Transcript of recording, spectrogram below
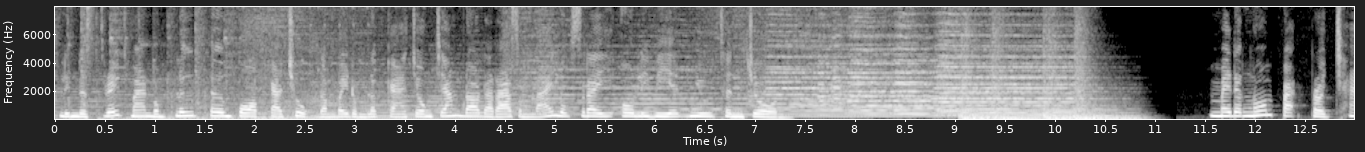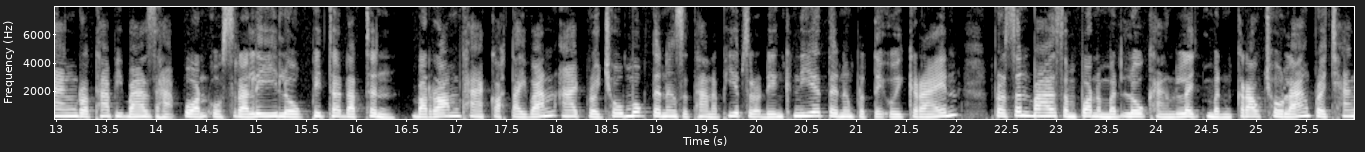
Flinders Street បានបំភ្លឺភ្លើងពណ៌ផ្កាឈូកដើម្បីរំលឹកការចងចាំដល់តារាសម្ដែងលោកស្រី Olivia Newton-John មេដឹកនាំបកប្រឆាំងរដ្ឋាភិបាលសហព័ន្ធអូស្ត្រាលីលោក Peter Dutton បារម្ភថាកោះតៃវ៉ាន់អាចប្រឈមមុខទៅនឹងស្ថានភាពស្រដៀងគ្នាទៅនឹងប្រទេសអ៊ុយក្រែនប្រសិនបើសម្ព័ន្ធមិត្តលោកខាងលិចមិនក្រោកឈរឡើងប្រឆាំង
